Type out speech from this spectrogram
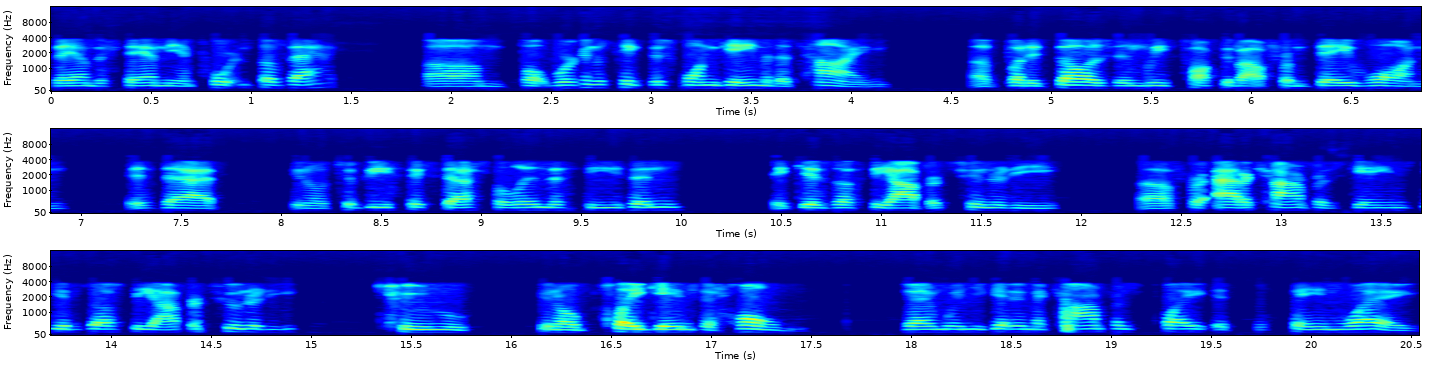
They understand the importance of that. Um, but we're going to take this one game at a time. Uh, but it does, and we've talked about from day one, is that you know to be successful in the season, it gives us the opportunity uh, for out of conference games gives us the opportunity to you know play games at home. Then when you get into conference play, it's the same way.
